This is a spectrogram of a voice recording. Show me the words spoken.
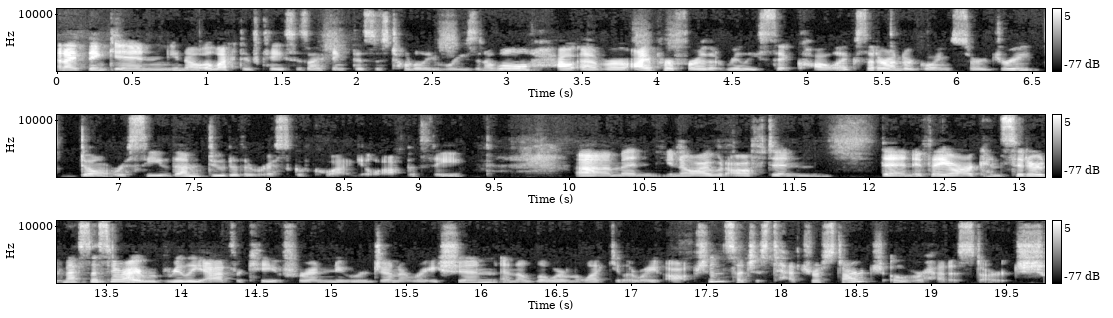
and I think in you know elective cases, I think this is totally reasonable. However, I prefer that really sick colics that are undergoing surgery don't receive them due to the risk of coagulopathy. Um, and you know, I would often then, if they are considered necessary, I would really advocate for a newer generation and a lower molecular weight option, such as tetrastarch over hetastarch.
